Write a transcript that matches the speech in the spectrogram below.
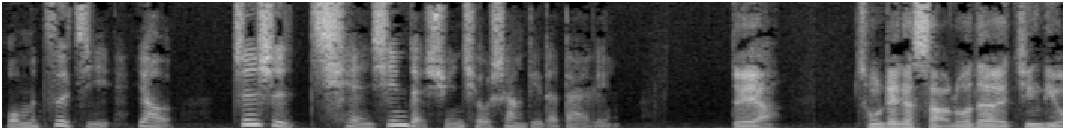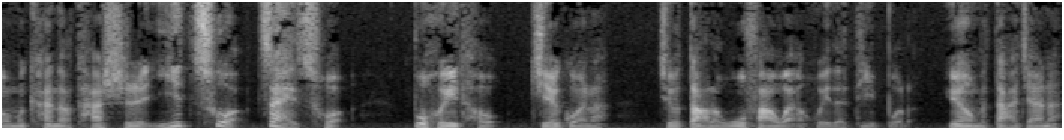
我们自己要真是潜心的寻求上帝的带领。对呀、从这个扫罗的经历，我们看到他是一错再错，不回头，结果呢，就到了无法挽回的地步了。愿我们大家呢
